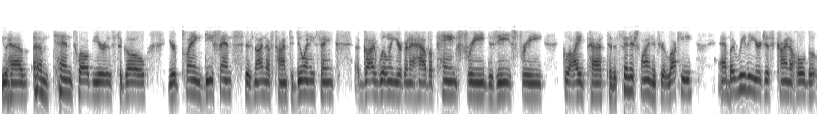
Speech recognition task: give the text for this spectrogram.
you have um, 10, 12 years to go. You're playing defense. There's not enough time to do anything. Uh, God willing, you're going to have a pain-free, disease-free glide path to the finish line if you're lucky. Uh, but really, you're just kind of hold the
